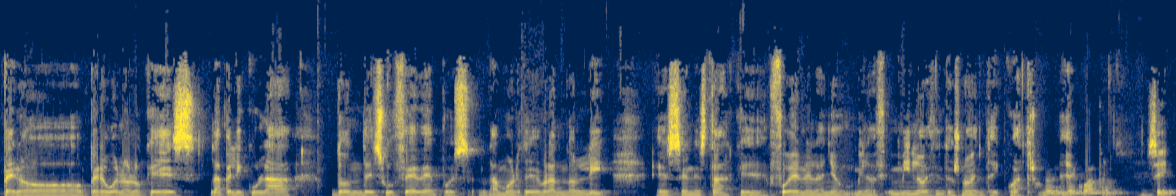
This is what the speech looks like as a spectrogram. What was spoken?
pero, pero bueno, lo que es la película donde sucede pues la muerte de Brandon Lee es en esta que fue en el año 1994. ¿eh? 94. Sí.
